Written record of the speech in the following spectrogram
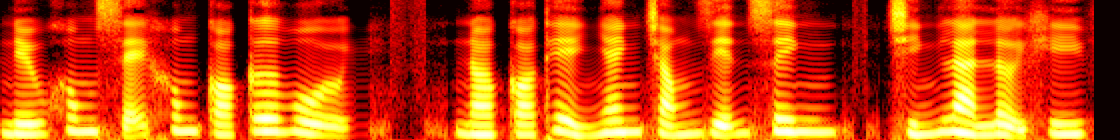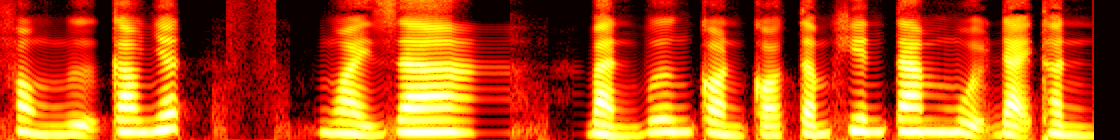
nếu không sẽ không có cơ hội. Nó có thể nhanh chóng diễn sinh, chính là lợi khí phòng ngự cao nhất. Ngoài ra, bản vương còn có tấm khiên tam muội đại thần,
